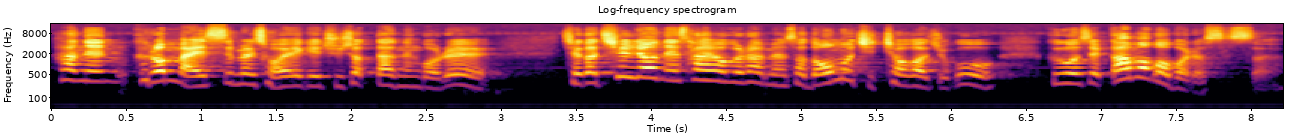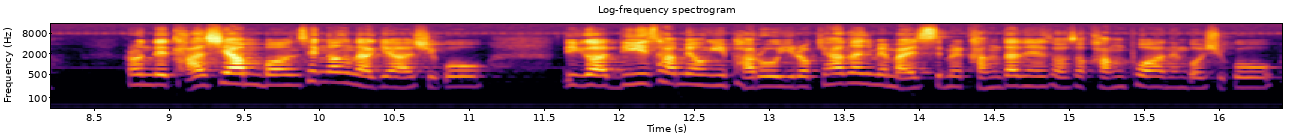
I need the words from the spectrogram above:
하는 그런 말씀을 저에게 주셨다는 거를 제가 7년의 사역을 하면서 너무 지쳐가지고 그것을 까먹어 버렸었어요. 그런데 다시 한번 생각나게 하시고 네가 네 사명이 바로 이렇게 하나님의 말씀을 강단에 서서 강포하는 것이고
